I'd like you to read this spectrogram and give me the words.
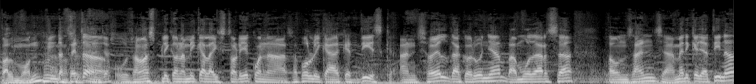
pel món. en De fet, viatges. us vam explicar una mica la història quan es va publicar aquest disc. En Joel de Corunya va mudar-se fa uns anys a Amèrica Llatina,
